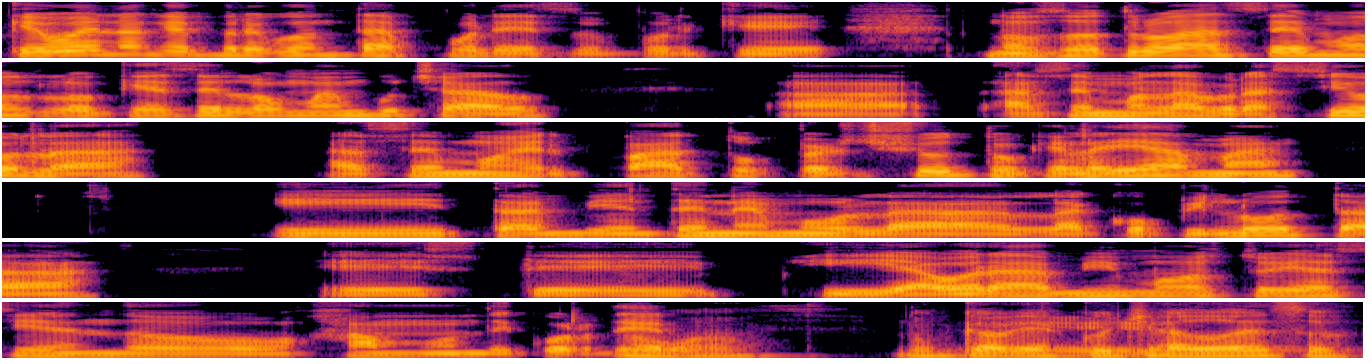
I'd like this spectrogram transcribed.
Qué bueno que preguntas por eso, porque nosotros hacemos lo que es el lomo embuchado, ah, hacemos la braciola, hacemos el pato prosciutto que le llaman, y también tenemos la, la copilota, este, y ahora mismo estoy haciendo jamón de cordero. Oh, Nunca había eh, escuchado eso.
